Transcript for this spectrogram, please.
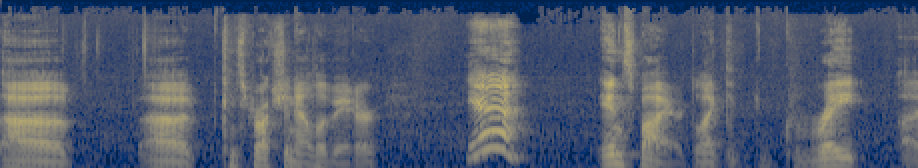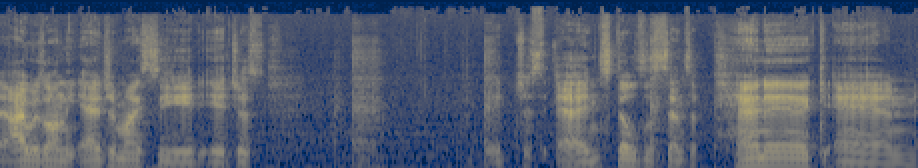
uh, uh, construction elevator. Yeah. inspired like great i was on the edge of my seat it just it just uh, instills a sense of panic and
